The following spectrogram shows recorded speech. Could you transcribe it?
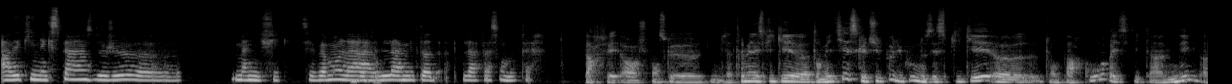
avec une expérience de jeu euh, magnifique. C'est vraiment la, la, méthode, la façon de faire. Parfait. Alors, je pense que tu nous as très bien expliqué euh, ton métier. Est-ce que tu peux, du coup, nous expliquer ton parcours et ce qui t'a amené à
